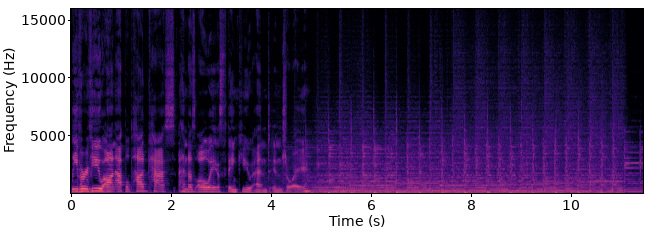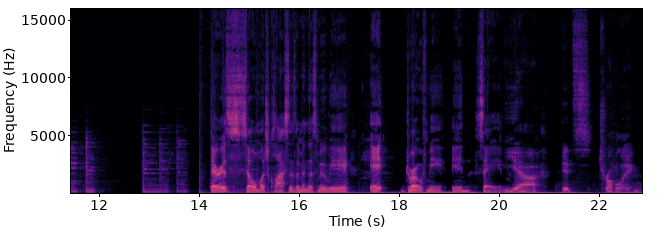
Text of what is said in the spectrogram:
Leave a review on Apple Podcasts, and as always, thank you and enjoy. There is so much classism in this movie. It drove me insane. Yeah, it's troubling.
